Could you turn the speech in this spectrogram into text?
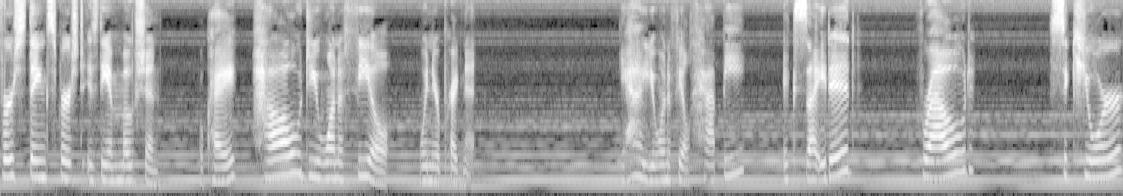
first things first is the emotion, okay? How do you want to feel when you're pregnant? Yeah, you want to feel happy, excited, proud, secure,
